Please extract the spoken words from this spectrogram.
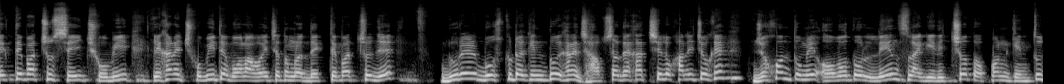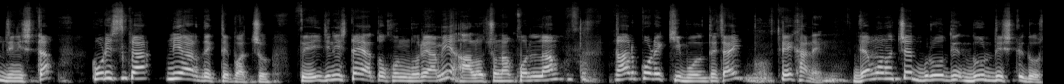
দেখতে পাচ্ছ সেই ছবি। এখানে ছবিতে বলা হয়েছে, তোমরা দেখতে পাচ্ছ যে দূরের বস্তুটা কিন্তু এখানে ঝাপসা দেখাচ্ছিল খালি চোখে। যখন তুমি অবতল লেন্স লাগিয়ে দিচ্ছ, তখন কিন্তু জিনিসটা পরিষ্কার ক্লিয়ার দেখতে পাচ্ছ। তো এই জিনিসটা এতক্ষণ ধরে আমি আলোচনা করলাম। তারপরে কি বলতে চাই? এখানে যেমন হচ্ছে দূরদি- দূরদৃষ্টি দোষ।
